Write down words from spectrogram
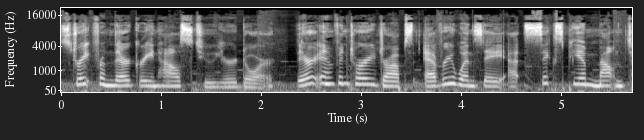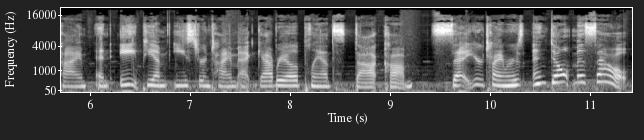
straight from their greenhouse to your door. Their inventory drops every Wednesday at 6 p.m. Mountain Time and 8 p.m. Eastern Time at GabriellaPlants.com. Set your timers and don't miss out.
